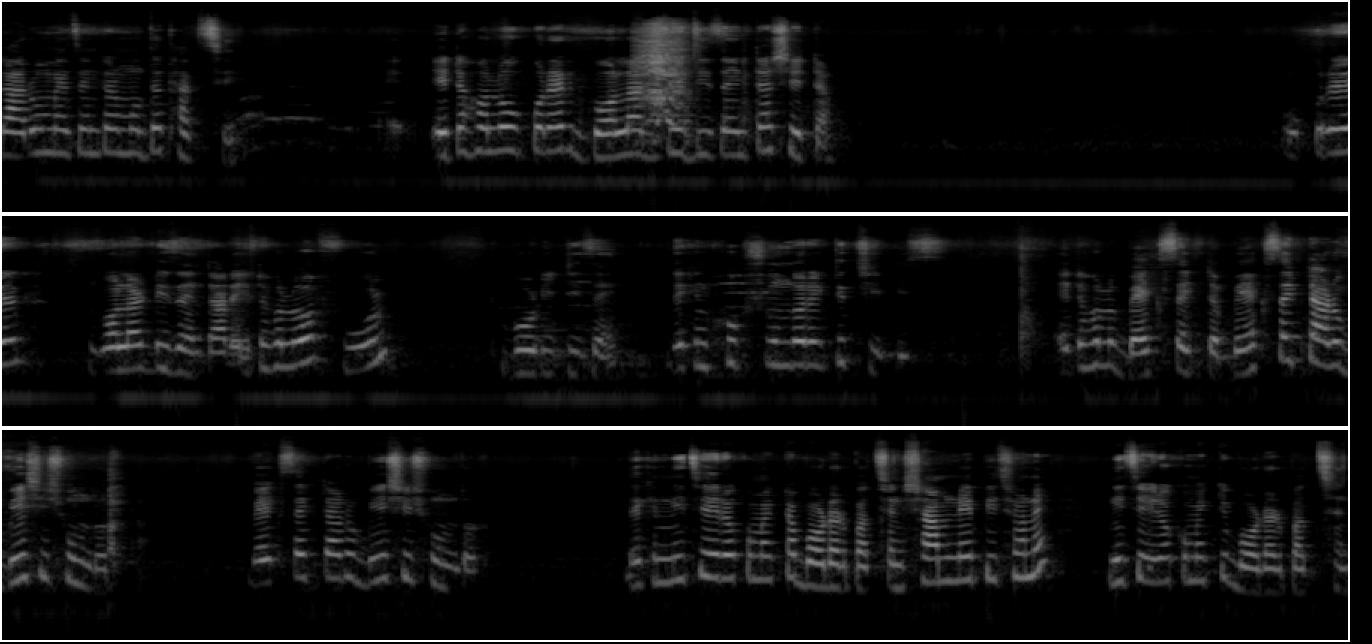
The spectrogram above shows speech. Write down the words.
গাঢ় ম্যাজেন্ডার মধ্যে থাকছে। এটা হলো উপরের গলার যে ডিজাইনটা সেটা। উপরের গলার ডিজাইনটা আর এটা হলো ফুল বডি ডিজাইন দেখেন খুব সুন্দর একটি থ্রি পিস এটা হলো ব্যাক সাইডটা ব্যাক সাইডটা আরও বেশি সুন্দর। ব্যাক সাইডটা আরও বেশি সুন্দর। দেখেন নিচে এরকম একটা বর্ডার পাচ্ছেন। সামনে, পিছনে, নিচে এরকম একটি বর্ডার পাচ্ছেন।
